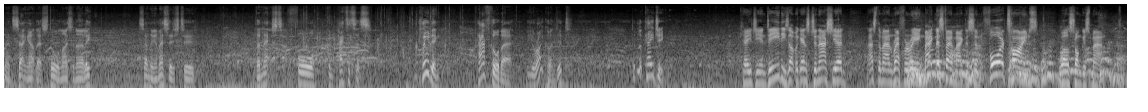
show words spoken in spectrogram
Men setting out their stall nice and early, sending a message to the next four competitors, including Hafthor there. You're right, Colin, did, did look cagey. KG indeed, he's up against Janashian. That's the man refereeing, Magnus Ver Magnusson, four times world's strongest man.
